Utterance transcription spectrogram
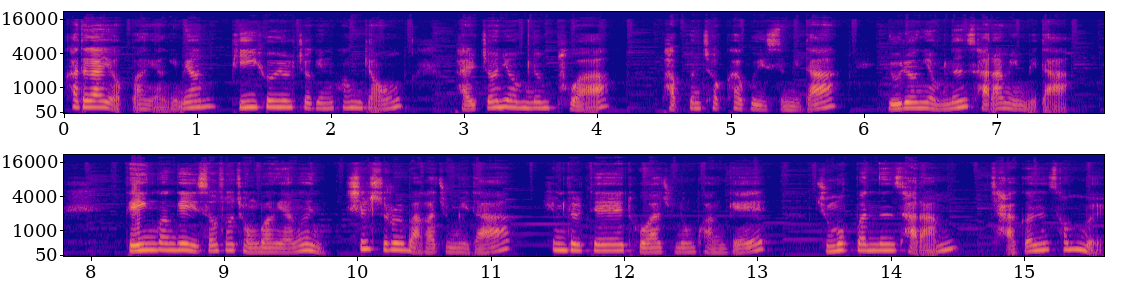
카드가 역방향이면 비효율적인 환경, 발전이 없는 부하, 바쁜 척하고 있습니다. 요령이 없는 사람입니다. 대인관계에 있어서 정방향은 실수를 막아줍니다. 힘들 때 도와주는 관계, 주목받는 사람, 작은 선물.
